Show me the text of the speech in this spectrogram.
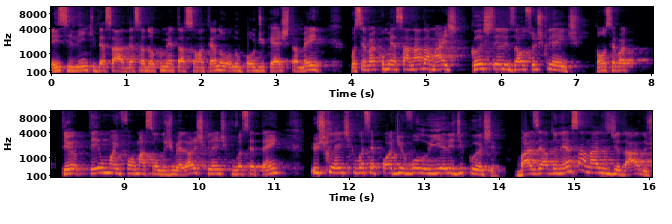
esse link dessa, dessa documentação até no, no podcast também. Você vai começar nada mais clusterizar os seus clientes. Então você vai ter, ter uma informação dos melhores clientes que você tem e os clientes que você pode evoluir ele de cluster. Baseado nessa análise de dados,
